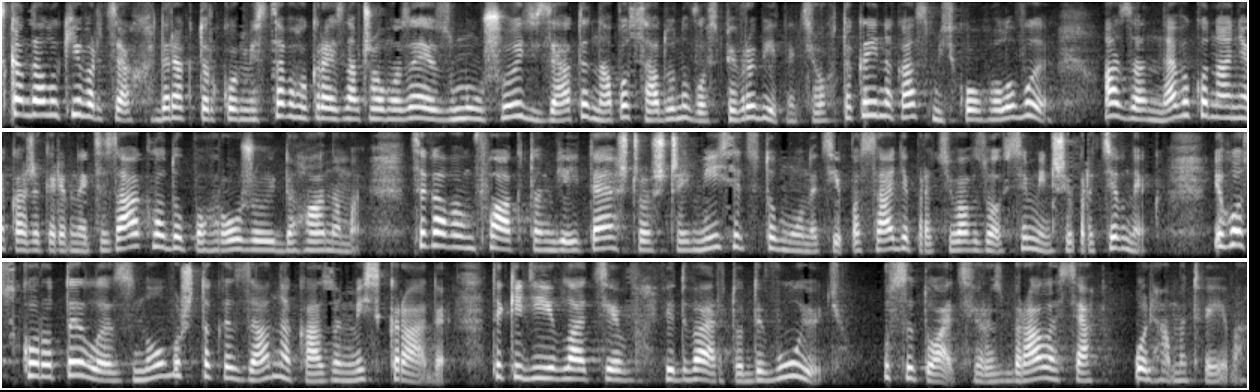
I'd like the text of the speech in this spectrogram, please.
Скандал у ківерцях. Директорку місцевого краєзнавчого музею змушують взяти на посаду нову співробітницю. Такий наказ міського голови. А за невиконання, каже керівниця закладу, погрожують доганами. Цікавим фактом є й те, що ще місяць тому на цій посаді працював зовсім інший працівник. Його скоротили знову ж таки за наказом міськради. Такі дії владців відверто дивують. У ситуації розбиралася Ольга Матвієва.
